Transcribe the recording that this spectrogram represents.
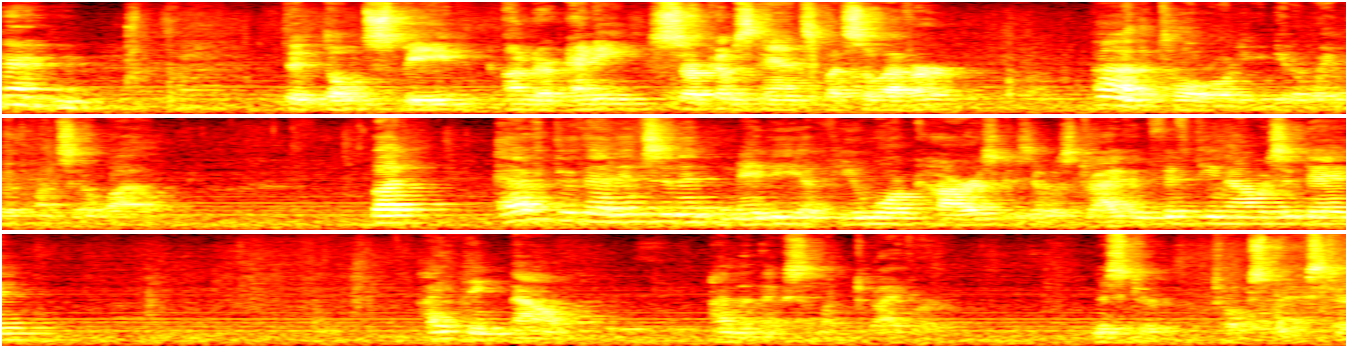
that don't speed under any circumstance whatsoever. Ah, the toll road you can get away with once in a while. But after that incident, maybe a few more cars, because I was driving 15 hours a day, I think now I'm an excellent driver, Mr. Toastmaster.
